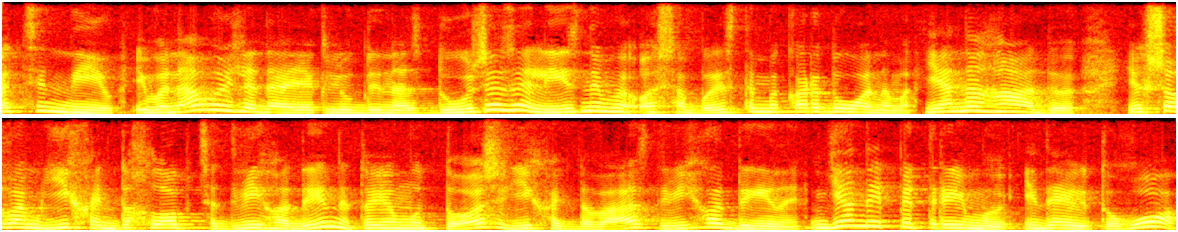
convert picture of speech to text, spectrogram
оцінив. І вона виглядає як людина з дуже залізними особистими кордонами. Я нагадую, якщо вам їхати до хлопця дві години, то йому теж їхати до вас дві години. Я не підтримую ідею того,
